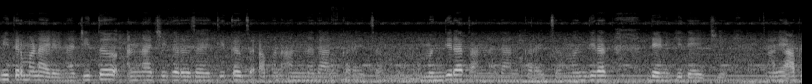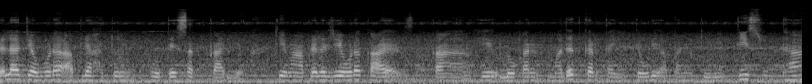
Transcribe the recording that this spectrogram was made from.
मी तर म्हणाले ना जिथं अन्नाची गरज आहे तिथंच आपण अन्नदान करायचं. मंदिरात अन्नदान करायचं. मंदिरात देणगी द्यायची. आणि आपल्याला जेवढं आपल्या हातून होते सत्कार्य किंवा आपल्याला जेवढं काय का हे लोकांना मदत करता येईल तेवढी आपण केली. तीसुद्धा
